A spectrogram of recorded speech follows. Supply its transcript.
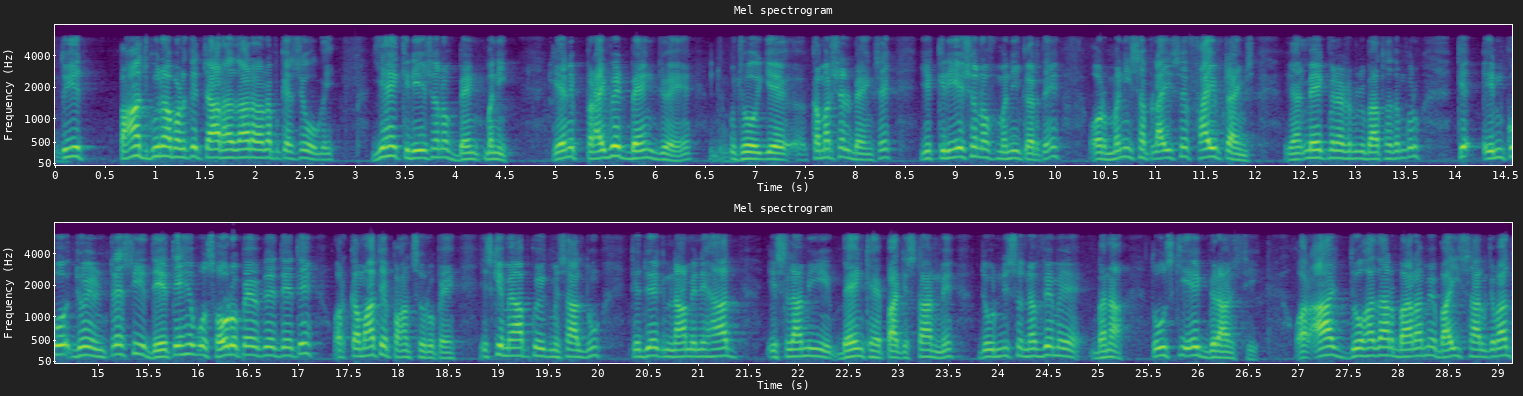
तो ये पाँच गुना बढ़ के चार हज़ार अरब कैसे हो गई? यह है क्रिएशन ऑफ़ बैंक मनी यानी प्राइवेट बैंक जो है, जो ये कमर्शियल बैंक है, ये क्रिएशन ऑफ़ मनी करते हैं और मनी सप्लाई से फाइव टाइम्स यानी मैं एक मिनट अपनी बात खत्म करूँ कि इनको जो इंटरेस्ट ये देते हैं, वो सौ रुपए पे देते हैं और कमाते पाँच सौ रुपए हैं। इसकी मैं आपको एक मिसाल दूँ कि जो एक नाम इस्लामी बैंक है पाकिस्तान में जो 1990 में बना तो उसकी एक ब्रांच थी। और आज 2012 में 22 साल के बाद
